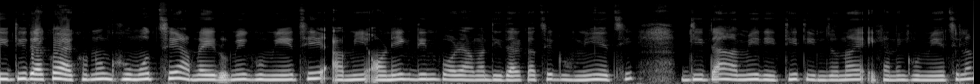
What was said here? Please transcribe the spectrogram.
রিদ্ধি দেখো এখনও ঘুমোচ্ছে, আমরা এই রুমে ঘুমিয়েছি। আমি অনেক দিন পরে আমার দিদার কাছে ঘুমিয়েছি। দিদা, আমি রিদ্ধি তিনজনায় এখানে ঘুমিয়েছিলাম।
